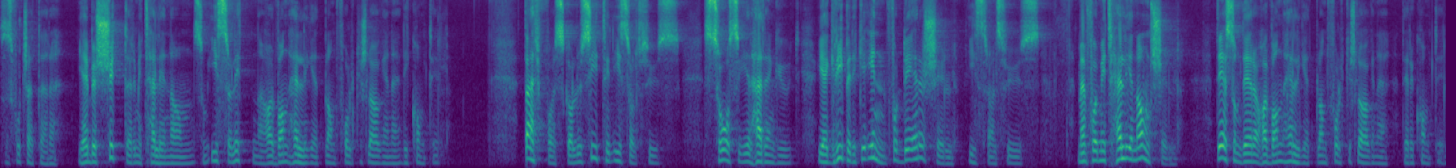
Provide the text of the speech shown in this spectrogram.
Så fortsetter det. Jeg beskytter mitt hellige navn, som israelittene har vanhelliget blant folkeslagene de kom til. Derfor skal du si til Israels hus, så sier Herren Gud, jeg griper ikke inn for deres skyld, Israels hus, men for mitt hellige navns skyld, det som dere har vanhelliget blant folkeslagene dere kom til.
